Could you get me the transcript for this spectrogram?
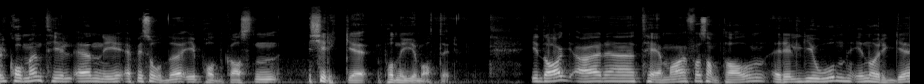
Velkommen til en ny episode i podkasten Kirke på nye måter. I dag er eh, temaet for samtalen religion i Norge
